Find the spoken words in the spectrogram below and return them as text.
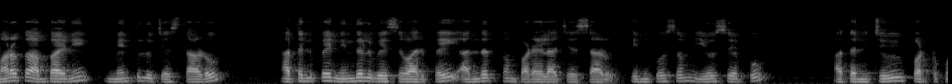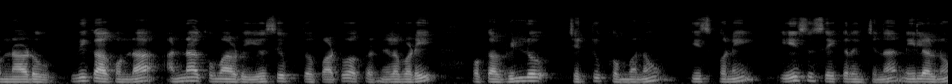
మరొక అబ్బాయిని మెంతులు చేస్తాడు. అతనిపై నిందలు వేసే వారిపై అంధత్వం పడేలా చేశాడు దీనికోసం యోసేపు అతన్ని చెవి పట్టుకున్నాడు. ఇది కాకుండా అన్నా కుమారుడు యోసేపుతో పాటు అక్కడ నిలబడి ఒక విల్లో చెట్టు కొమ్మను తీసుకొని యేసు సేకరించిన నీళ్ళను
